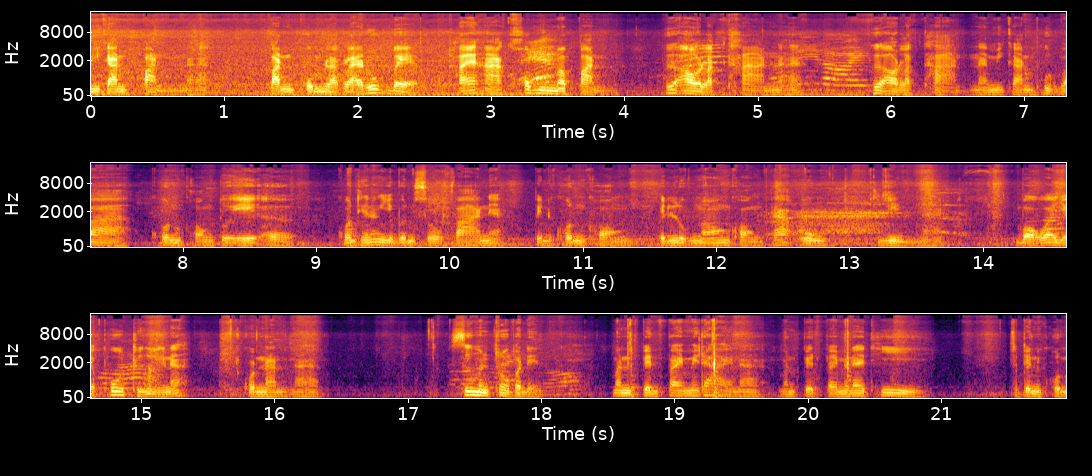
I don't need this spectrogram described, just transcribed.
มีการปั่นนะฮะปั่นผมหลากหลายรูปแบบ คล้ายหาข้อมูลมาปั่น เพื่อเอาหลักฐานนะฮะเพื่อเอาหลักฐานนะมีการพูดว่าคนของตัวเองเออคนที่นั่งอยู่บนโซฟาเนี่ยเป็นคนของเป็นลูกน้องของพระองค์หญิงนะฮะบอกว่าอย่าพูดถึงอีกนะ คนนั้นนะฮะซึ่งมันตรงประเด็นมันเป็นไปไม่ได้นะ มันเป็นไปไม่ได้ที่จะเป็นคน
